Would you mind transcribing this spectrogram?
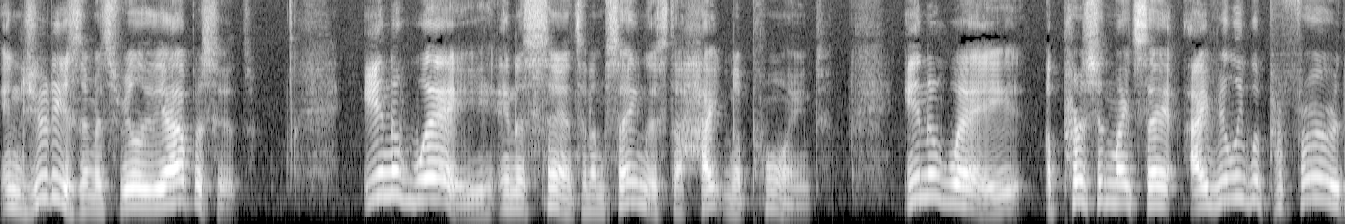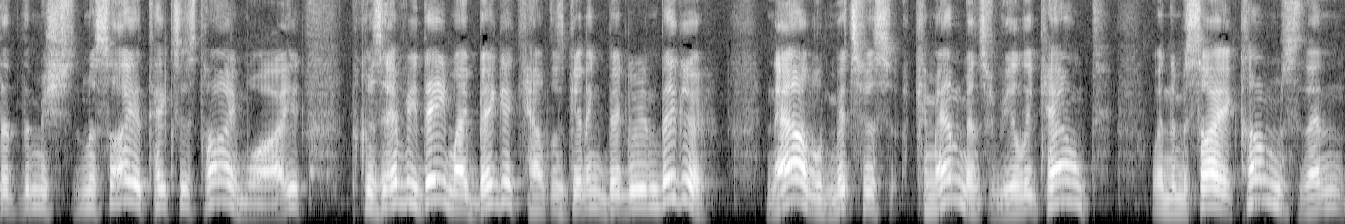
In Judaism, it's really the opposite. In a way, in a sense, and I'm saying this to heighten a point, in a way, a person might say, I really would prefer that the Messiah takes his time. Why? Because every day my bank account is getting bigger and bigger. Now, mitzvahs, commandments really count. When the Messiah comes, then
